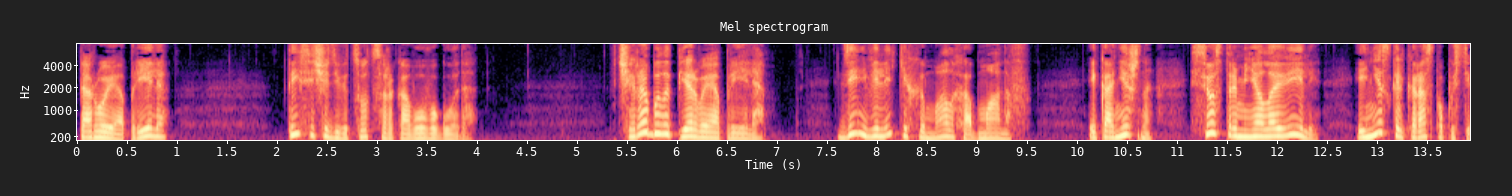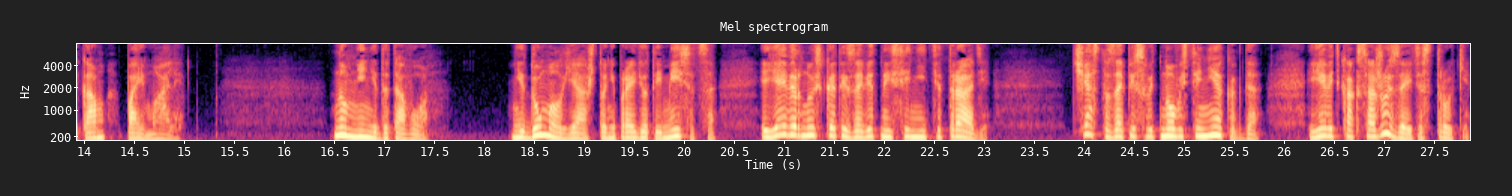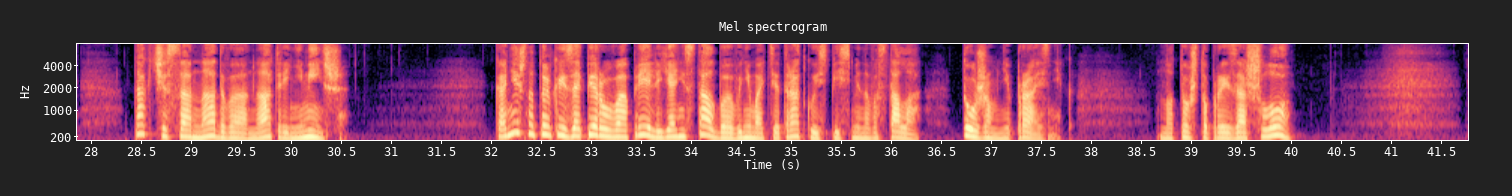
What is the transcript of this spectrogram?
2 апреля 1940 года. Вчера было 1 апреля, день великих и малых обманов. И, конечно, сестры меня ловили и несколько раз по пустякам поймали. Но мне не до того. Не думал я, что не пройдет и месяца, и я вернусь к этой заветной синей тетради. Часто записывать новости некогда. Я ведь как сажусь за эти строки, так часа на два, на три, не меньше. Конечно, только из-за 1 апреля я не стал бы вынимать тетрадку из письменного стола. Тоже мне праздник. Но то, что произошло...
